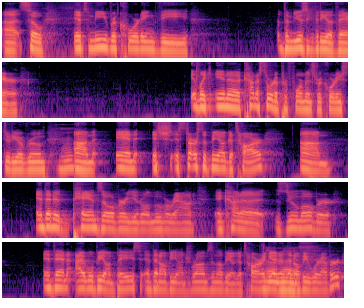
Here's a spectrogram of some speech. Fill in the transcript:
Uh, so it's me recording the the music video there it- like in a kind of sort of performance recording studio room um and it, sh- it starts with me on guitar um and then it pans over you know move around and kind of zoom over and then i will be on bass and then i'll be on drums and i'll be on guitar again and then i'll be wherever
